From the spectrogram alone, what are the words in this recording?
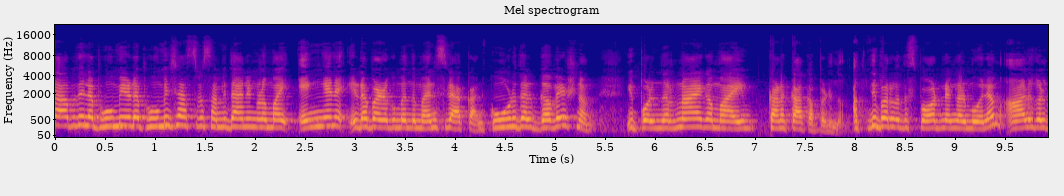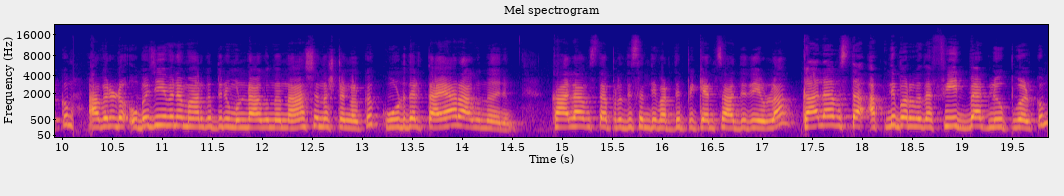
താപനില ഭൂമിയുടെ ഭൂമിശാസ്ത്ര സംവിധാനങ്ങളുമായി എങ്ങനെ ഇടപഴകുമെന്ന് മനസ്സിലാക്കാൻ കൂടുതൽ ഗവേഷണം ഇപ്പോൾ നിർണായകമായും കണക്കാക്കപ്പെടുന്നു. അഗ്നിപർവത സ്ഫോടനങ്ങൾ മൂലം ആളുകൾക്കും അവരുടെ ഉപജീവന മാർഗത്തിനും ഉണ്ടാകുന്ന നാശനഷ്ടങ്ങൾക്ക് കൂടുതൽ തയ്യാറാകുന്നതിനും കാലാവസ്ഥ പ്രതിസന്ധി വർദ്ധിപ്പിക്കാൻ സാധ്യതയുള്ള കാലാവസ്ഥ അഗ്നിപർവത ഫീഡ്ബാക്ക് ലൂപ്പുകൾക്കും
